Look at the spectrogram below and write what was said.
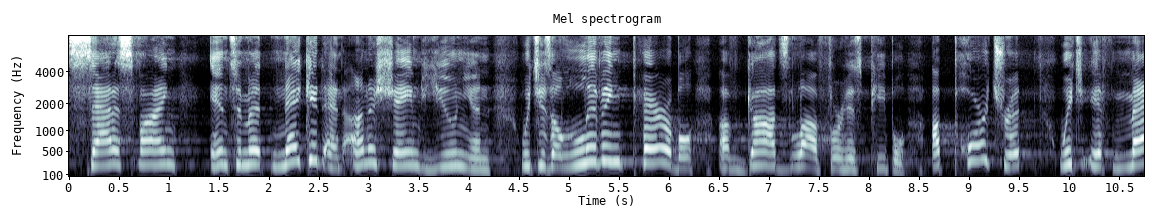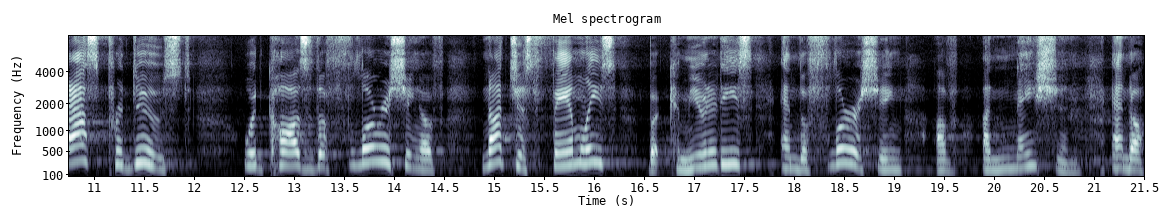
satisfying, intimate, naked, and unashamed union, which is a living parable of God's love for his people. A portrait which, if mass produced, would cause the flourishing of not just families, but communities and the flourishing of a nation and a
